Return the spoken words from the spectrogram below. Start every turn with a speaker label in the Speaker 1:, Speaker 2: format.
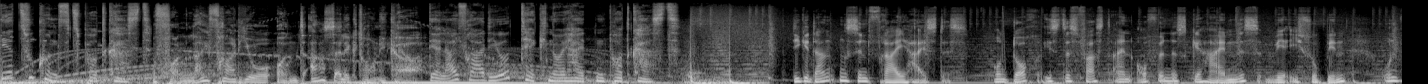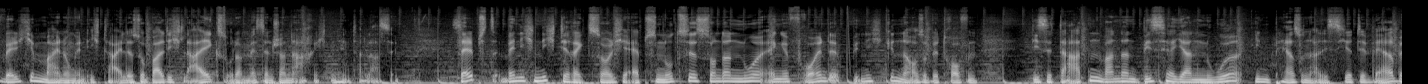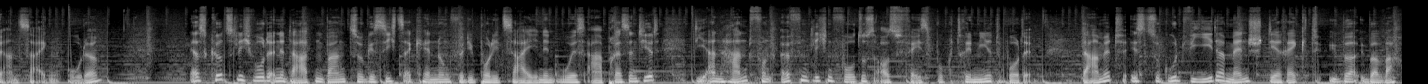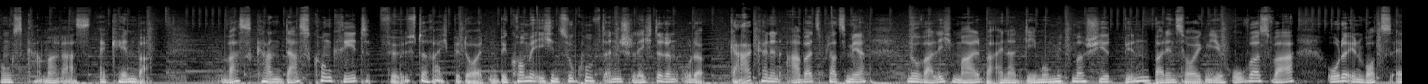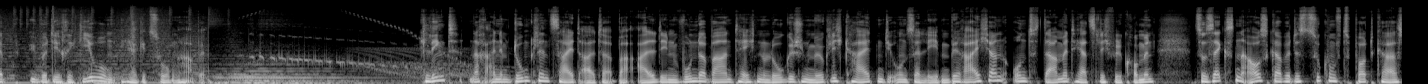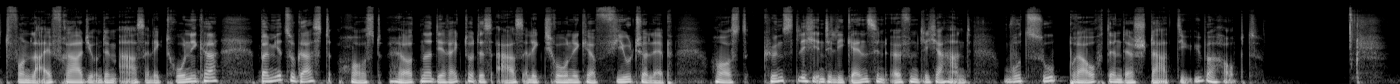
Speaker 1: Der Zukunftspodcast.
Speaker 2: Von Live Radio und Ars Electronica.
Speaker 1: Der Live Radio Tech Neuheiten Podcast.
Speaker 3: Die Gedanken sind frei, heißt es. Und doch ist es fast ein offenes Geheimnis, wer ich so bin und welche Meinungen ich teile, sobald ich Likes oder Messenger-Nachrichten hinterlasse. Selbst wenn ich nicht direkt solche Apps nutze, sondern nur enge Freunde, bin ich genauso betroffen. Diese Daten wandern bisher ja nur in personalisierte Werbeanzeigen, oder? Erst kürzlich wurde eine Datenbank zur Gesichtserkennung für die Polizei in den USA präsentiert, die anhand von öffentlichen Fotos aus Facebook trainiert wurde. Damit ist so gut wie jeder Mensch direkt über Überwachungskameras erkennbar. Was kann das konkret für Österreich bedeuten? Bekomme ich in Zukunft einen schlechteren oder gar keinen Arbeitsplatz mehr, nur weil ich mal bei einer Demo mitmarschiert bin, bei den Zeugen Jehovas war oder in WhatsApp über die Regierung hergezogen habe? Klingt nach einem dunklen Zeitalter bei all den wunderbaren technologischen Möglichkeiten, die unser Leben bereichern und damit herzlich willkommen zur sechsten Ausgabe des Zukunftspodcasts von Live Radio und dem Ars Electronica. Bei mir zu Gast Horst Hörtner, Direktor des Ars Electronica Future Lab. Horst, künstliche Intelligenz in öffentlicher Hand. Wozu braucht denn der Staat die überhaupt?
